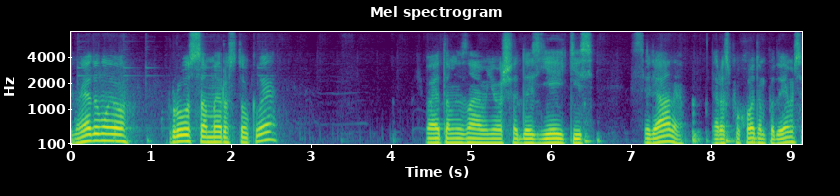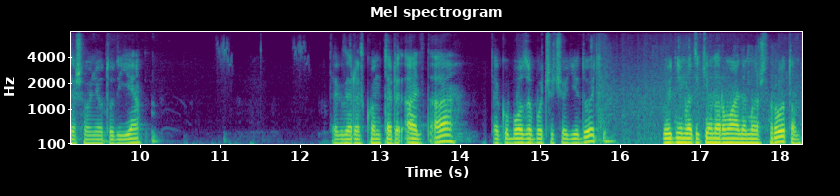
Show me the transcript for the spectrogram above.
Так, ну я думаю, руса ми розтовкли. Хіба я там не знаю, у нього ще десь є якісь селяни. Зараз походимо, подивимося, що у нього тут є. Так, зараз Ctrl-Alt-A. Так обози по чуть-чуть йдуть. Йдуть ніби таким нормальним маршрутом.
